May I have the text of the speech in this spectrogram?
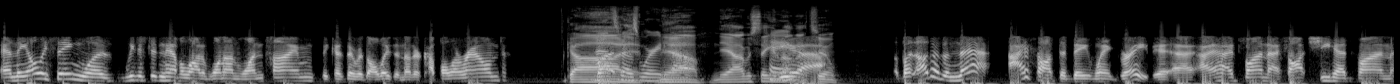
And the only thing was, we just didn't have a lot of one-on-one time because there was always another couple around. God, That's what I was worried yeah. about. Yeah, I was thinking Okay. about that too. but other than that, I thought the date went great. I, I had fun. I thought she had fun.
